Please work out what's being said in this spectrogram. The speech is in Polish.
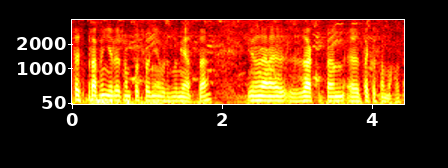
te sprawy nie leżą po stronie Urzędu Miasta związane z zakupem e, tego samochodu.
